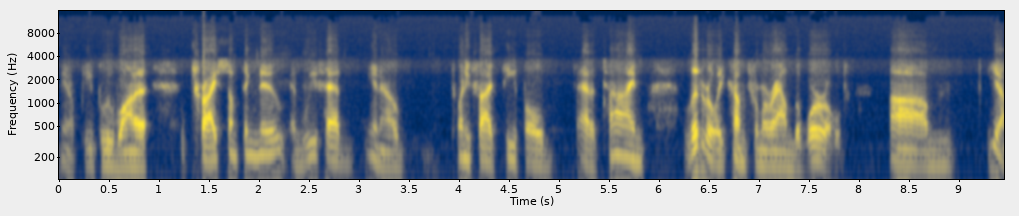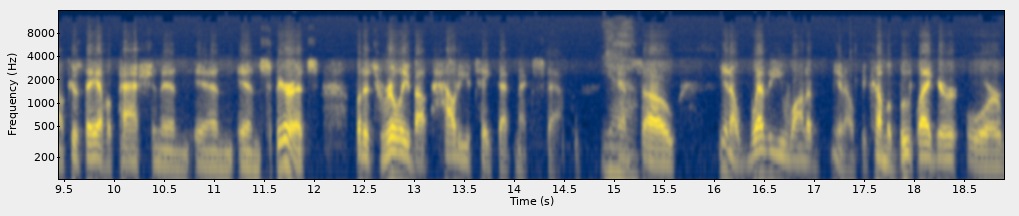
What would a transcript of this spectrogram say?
you know, people who want to try something new. And we've had, you know, 25 people at a time literally come from around the world. Um, you know, because they have a passion in, in, in spirits, but it's really about how do you take that next step. Yeah. And so, you know, whether you want to, you know, become a bootlegger or,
